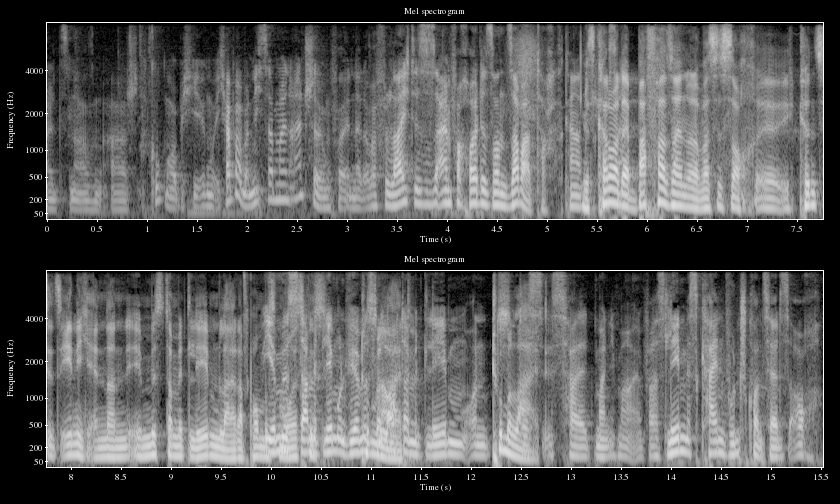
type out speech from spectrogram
Hals, Nasen, Arsch. Ich guck mal, ob ich hier irgendwo. Ich habe aber nichts an meinen Einstellungen verändert. Aber vielleicht ist es einfach heute so ein Sabbattag. Das kann natürlich kann aber auch der Buffer sein oder was ist auch, äh, ich könnte es jetzt eh nicht ändern. Ihr müsst damit leben, leider. Pommes Ihr müsst Moiskes. damit leben und wir Tut müssen auch leid. damit leben. Und Tut mir das leid. ist halt manchmal einfach. Das Leben ist kein Wunschkonzert, das ist auch,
